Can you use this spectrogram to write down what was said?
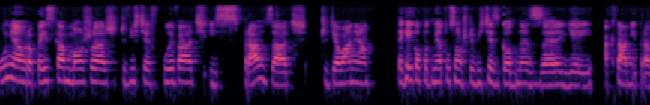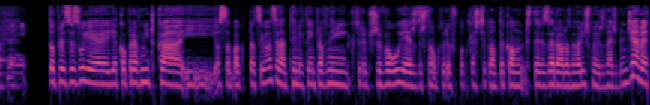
Unia Europejska może rzeczywiście wpływać i sprawdzać, czy działania takiego podmiotu są rzeczywiście zgodne z jej aktami prawnymi doprecyzuję jako prawniczka i osoba pracująca nad tym, jak tymi prawnymi, które przywołujesz, zresztą których w podcaście Panoptykon 4.0 rozmawialiśmy i rozmawiać będziemy,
